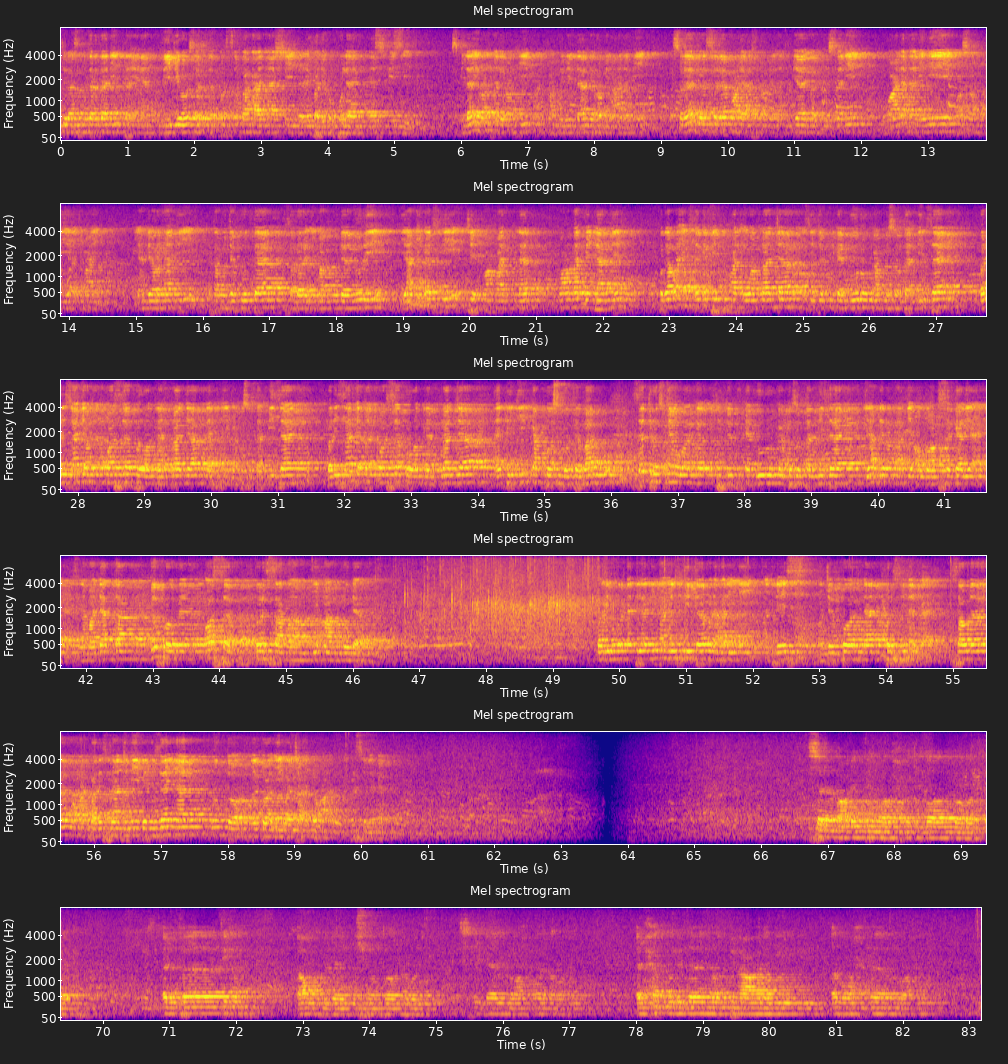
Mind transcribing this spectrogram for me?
Itulah sebentar tadi tayangan video serta persembahan nasyid daripada kumpulan SVC. Bismillahirrahmanirrahim. Alhamdulillahirabbil alamin. Wassalatu wassalamu ala asyrafil anbiya'i wal mursalin wa ala alihi wa sahbihi ajma'in. Yang dihormati, kita menjemputkan saudara Imam Muda Nuri yang dikasihi Encik Muhammad Muhammad bin Latif Pegawai Eksekutif Pihak Dewan Pelajar Institut Pendidikan Guru Kampus Sultan bin Barisan Jawatan Kuasa Perwakilan Pelajar IPG Kampus Sultan Zaid Barisan Jawatan Kuasa Perwakilan Pelajar IPG Kampus Kota Baru. Seterusnya warga Institut Pendidikan Guru Kampus Sultan Zaid Yang dirahmati Allah sekalian. Selamat datang ke program Awesome Bersama Imam Muda. Bagi memberkati lagi majlis kita pada hari ini Majlis menjemput dan persilakan Saudara Muhammad Faris Najmi bin Zainal Untuk mengetuai bacaan doa Persilakan السلام عليكم ورحمة الله وبركاته الفاتحة أعوذ بالله من الشيطان الرجيم بسم الله الرحمن الرحيم الحمد لله رب العالمين الرحمن الرحيم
